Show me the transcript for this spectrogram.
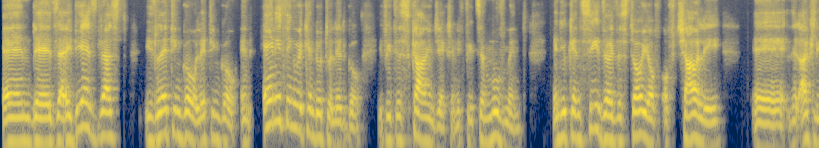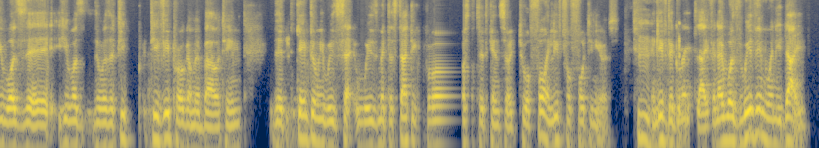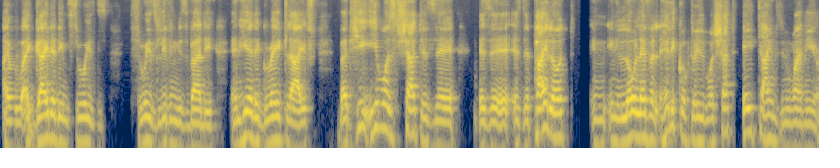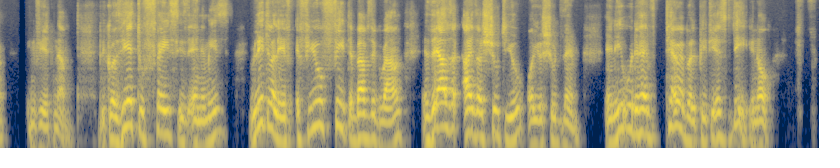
And uh, the idea is just is letting go, letting go. And anything we can do to let go, if it's a scar injection, if it's a movement. And you can see there's a story of, of Charlie uh, that actually was, uh, he was, there was a t- TV program about him that came to me with, with metastatic prostate cancer at 204 and lived for 14 years mm. and lived a great life. And I was with him when he died. I, I guided him through his through his leaving his body, and he had a great life. But he he was shot as a as a as a pilot in, in low level helicopter. He was shot eight times in one year in Vietnam because he had to face his enemies literally a few feet above the ground, and they either, shoot you or you shoot them. And he would have terrible PTSD, you know.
